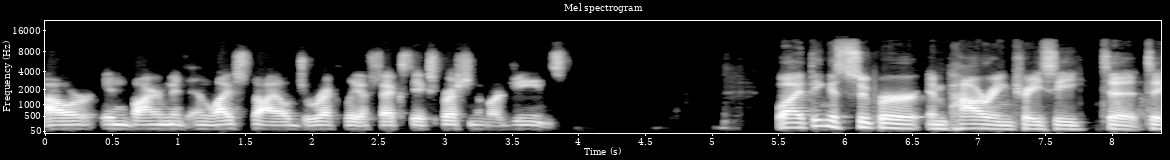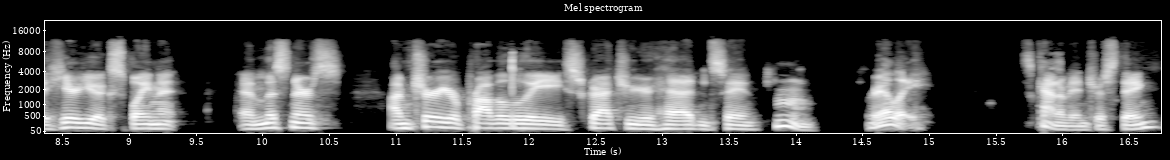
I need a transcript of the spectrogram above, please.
our environment and lifestyle directly affects the expression of our genes. Well, I think it's super empowering, Tracy, to to hear you explain it. And listeners, I'm sure you're probably scratching your head and saying, "Hmm, really? It's kind of interesting.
